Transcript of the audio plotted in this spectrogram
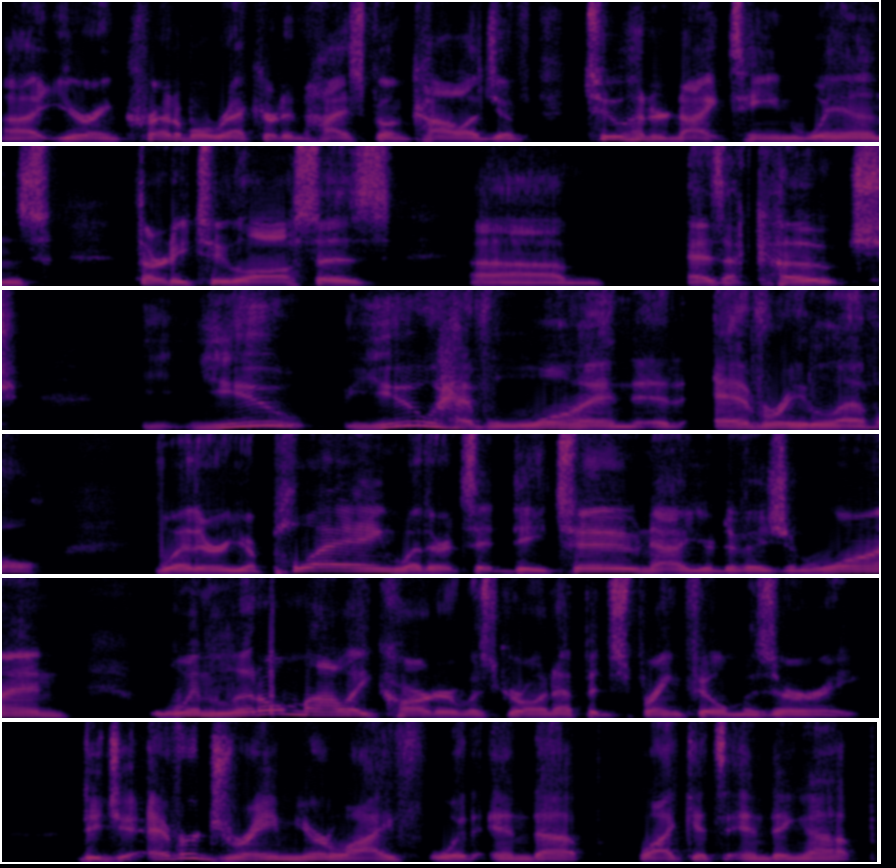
uh, your incredible record in high school and college of 219 wins, 32 losses um, as a coach. You you have won at every level, whether you're playing, whether it's at D2, now you're Division One. When little Molly Carter was growing up in Springfield, Missouri, did you ever dream your life would end up like it's ending up?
